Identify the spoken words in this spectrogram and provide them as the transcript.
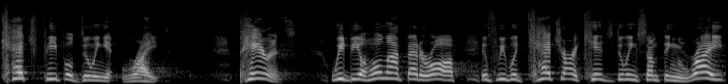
catch people doing it right. Parents, we'd be a whole lot better off if we would catch our kids doing something right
